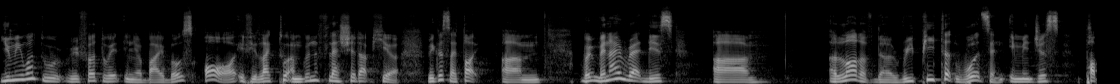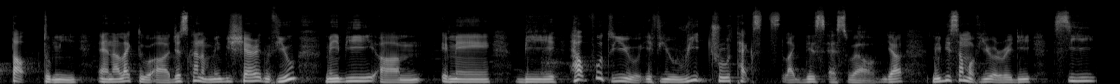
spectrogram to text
You may want to refer to it in your Bibles, or if you like to, I'm going to flash it up here because I thought um, when, when I read this, uh, a lot of the repeated words and images popped out to me, and I like to uh, just kind of maybe share it with you. Maybe um, it may be helpful to you if you read through texts like this as well. Yeah, maybe some of you already see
